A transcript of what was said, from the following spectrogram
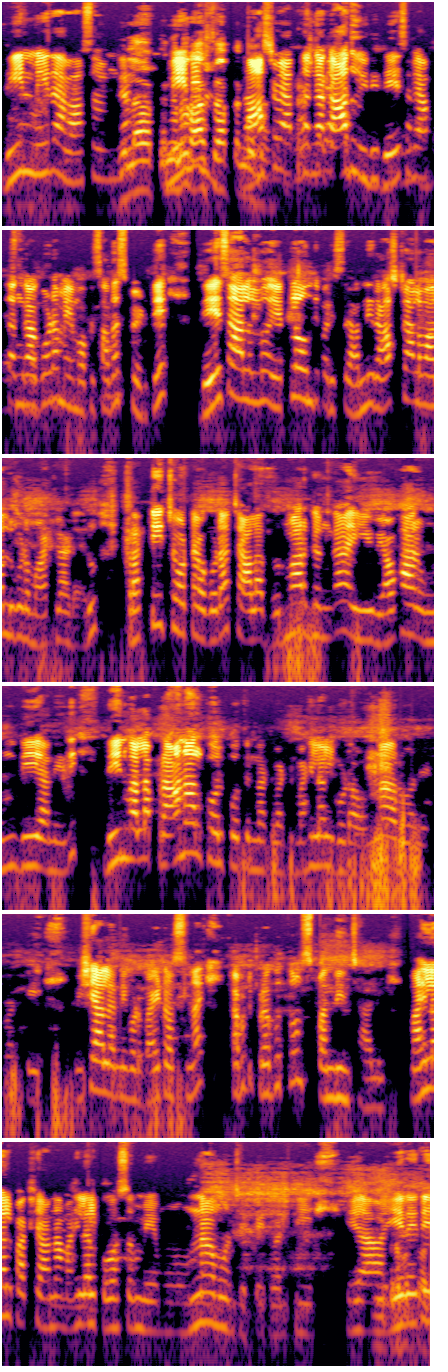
దీని మీద రాష్ట్ర వ్యాప్తంగా కాదు ఇది దేశ వ్యాప్తంగా కూడా మేము ఒక సదస్సు పెడితే దేశాలలో ఎట్లా ఉంది పరిస్థితి? అన్ని రాష్ట్రాల వాళ్ళు కూడా మాట్లాడారు. ప్రతి చోట కూడా చాలా దుర్మార్గంగా ఈ వ్యవహారం ఉంది అనేది దీని వల్ల ప్రాణాలు కోల్పోతున్నటువంటి మహిళలు కూడా ఉన్నారు అనేటువంటి విషయాలన్నీ కూడా బయట వస్తున్నాయి. కాబట్టి ప్రభుత్వం స్పందించాలి. మహిళల పక్షాన మహిళల కోసం మేము ఉన్నాము అని చెప్పేటువంటి ఏదైతే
